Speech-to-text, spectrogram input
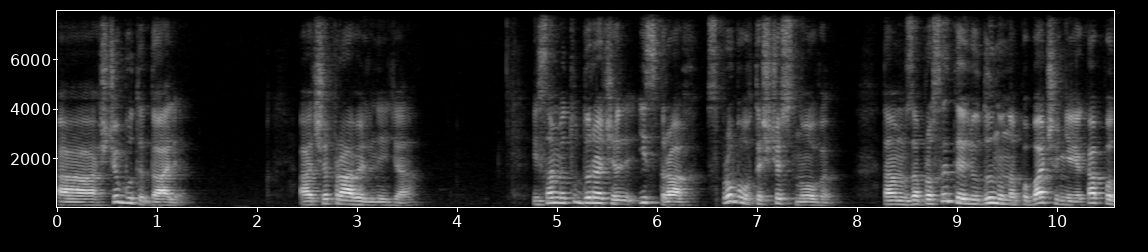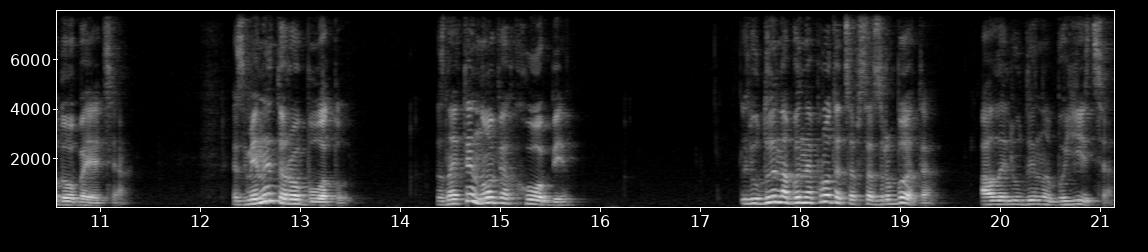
А що буде далі? А чи правильний я? І саме тут, до речі, і страх спробувати щось нове, там запросити людину на побачення, яка подобається, змінити роботу, знайти нове хобі. Людина би не проти це все зробити, але людина боїться,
